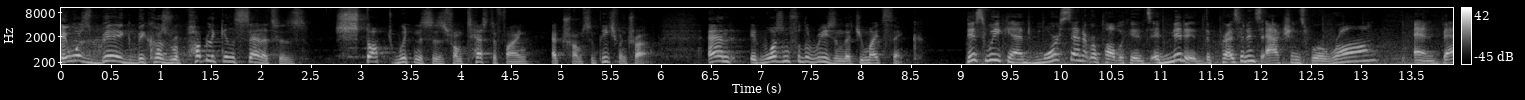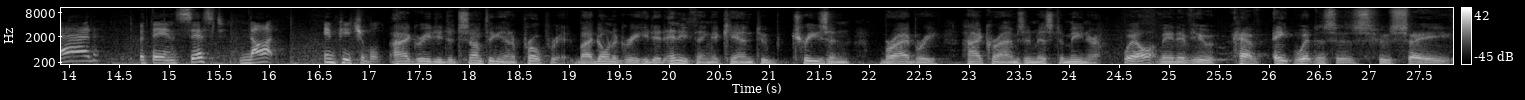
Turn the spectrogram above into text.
it was big because Republican senators stopped witnesses from testifying at Trump's impeachment trial. And it wasn't for the reason that you might think. This weekend, more Senate Republicans admitted the president's actions were wrong and bad, but they insist not impeachable. I agreed he did something inappropriate, but I don't agree he did anything akin to treason, bribery, high crimes, and misdemeanor. Well, I mean, if you have eight witnesses who say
